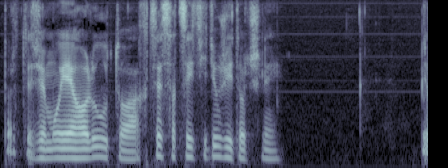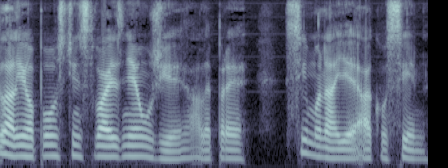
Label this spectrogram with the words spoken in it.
pretože mu je ho ľúto a chce sa cítiť užitočný. Bilal jeho pohostinstvo aj zneužije, ale pre Simona je ako syn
